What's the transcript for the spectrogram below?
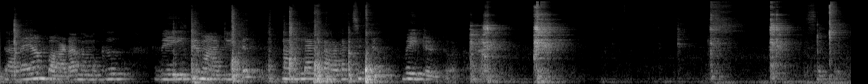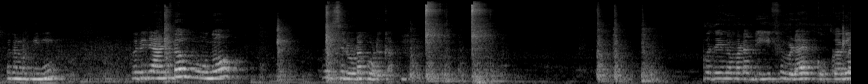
ഇത് അടയാൻ പാടാം. നമുക്ക് വെയിറ്റ് മാറ്റിയിട്ട് നല്ല അടച്ചിട്ട് വെയിറ്റ് എടുത്ത് വെക്കാം. അപ്പോൾ നമുക്കിനി ഒരു രണ്ടോ മൂന്നോ വിസിലൂടെ കൊടുക്കാം. അപ്പോൾ നമ്മുടെ ബീഫ് ഇവിടെ കുക്കറിൽ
